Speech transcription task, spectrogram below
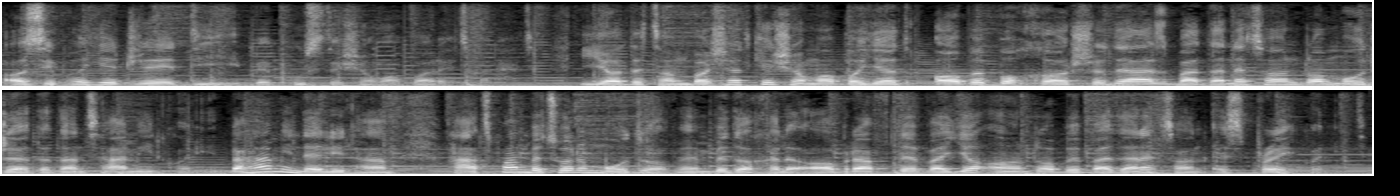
آسیب های جدی به پوست شما وارد کند. یادتان باشد که شما باید آب بخار شده از بدنتان را مجددا تعمین کنید. به همین دلیل هم حتما به طور مداوم به داخل آب رفته و یا آن را به بدنتان اسپری کنید.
